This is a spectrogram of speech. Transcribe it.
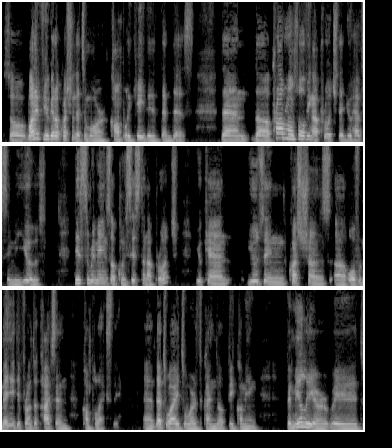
So what if you get a question that's more complicated than this? Then the problem solving approach that you have seen me use this remains a consistent approach. You can use in questions uh, of many different types and complexity. And that's why it's worth kind of becoming familiar with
